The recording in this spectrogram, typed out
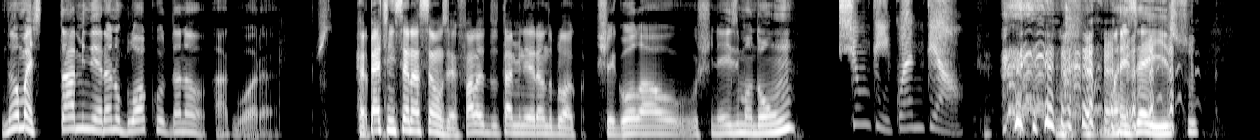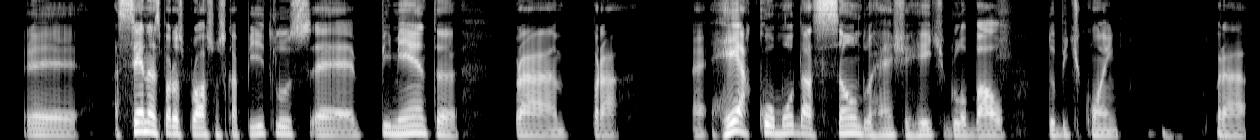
Não, mas tá minerando o bloco. Não, não. Agora. Repete a encenação, Zé. Fala do tá minerando o bloco. Chegou lá o, o chinês e mandou um. 兄弟关掉。 mas é isso. É, as cenas para os próximos capítulos, é, pimenta para para é, reacomodação do hash rate global do Bitcoin para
